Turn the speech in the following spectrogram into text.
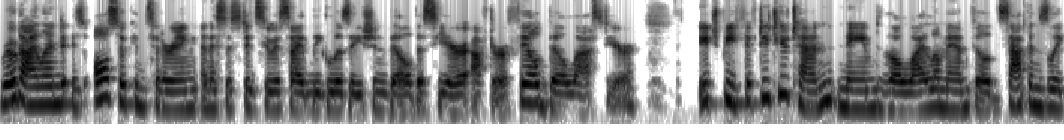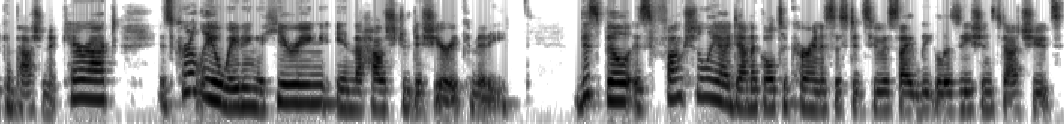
Rhode Island is also considering an assisted suicide legalization bill this year after a failed bill last year. HB 5210, named the Lila Manfield Sapinsley Compassionate Care Act, is currently awaiting a hearing in the House Judiciary Committee. This bill is functionally identical to current assisted suicide legalization statutes,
